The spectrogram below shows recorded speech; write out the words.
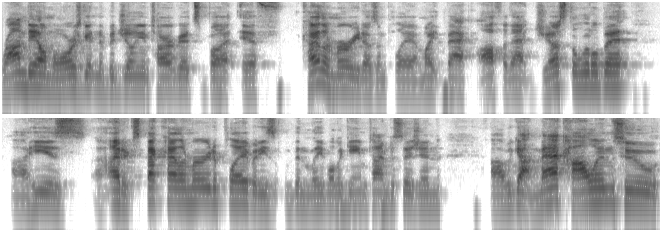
Rondale Moore is getting a bajillion targets, but if Kyler Murray doesn't play, I might back off of that just a little bit. Uh, he is, I'd expect Kyler Murray to play, but he's been labeled a game time decision. Uh, we got Mack Hollins, who,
